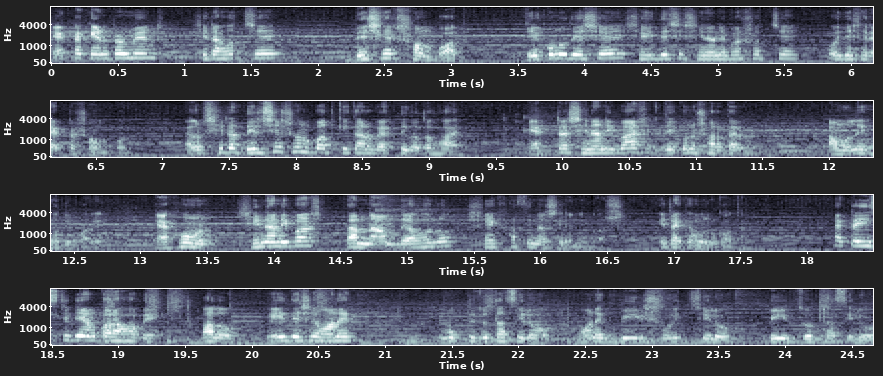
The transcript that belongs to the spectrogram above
একটা ক্যান্টনমেন্ট সেটা হচ্ছে দেশের সম্পদ। যে কোনো দেশে, সেই দেশে সেনানিবাস হচ্ছে, ওই দেশের একটা সম্পদ। এখন সেটা দেশের সম্পদ কি কারও ব্যক্তিগত হয়? একটা সেনানিবাস যে কোনো সরকার আমলেই হতে পারে। এখন সেনানিবাস, তার নাম দেওয়া হলো শেখ হাসিনা সেনানিবাস। এটা কেমন কথা? একটা স্টেডিয়াম করা হবে, ভালো। এই দেশে অনেক মুক্তিযোদ্ধা ছিল, অনেক বীর শহীদ ছিল, বীর যোদ্ধা ছিল,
